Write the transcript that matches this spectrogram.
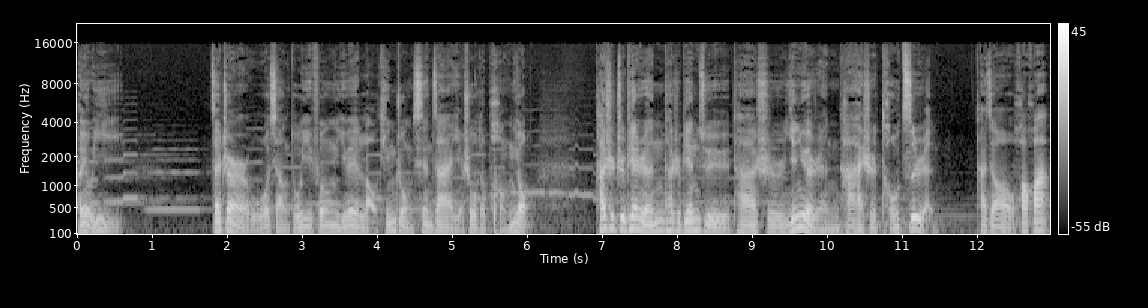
很有意义。在这儿，我想读一封一位老听众，现在也是我的朋友。他是制片人，他是编剧，他是音乐人，他还是投资人。他叫花花。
